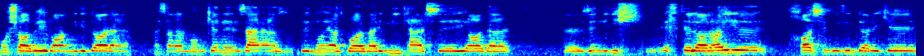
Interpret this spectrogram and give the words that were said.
مشابهی با هم دیگه دارن؟ مثلا ممکنه زن از به نوعی از باروری میترسه یا در زندگیش اختلال های خاصی وجود داره که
